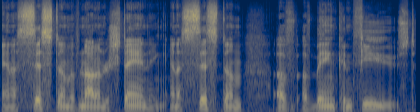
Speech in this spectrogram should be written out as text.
and a system of not understanding and a system of, of being confused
